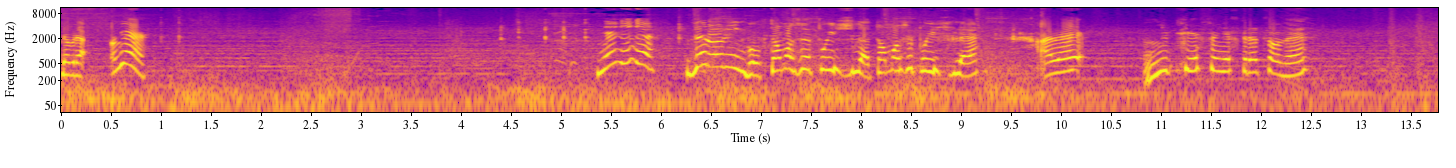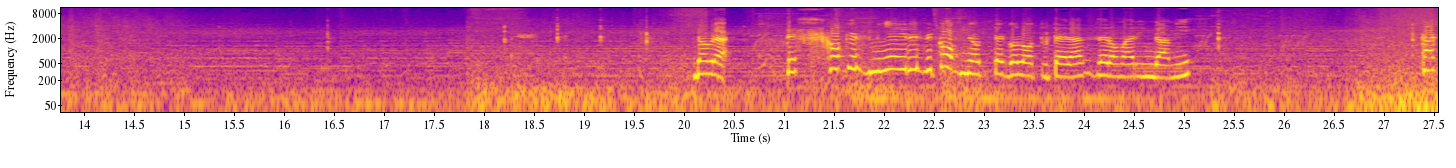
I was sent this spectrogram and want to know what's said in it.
Dobra. O nie! Nie, nie, nie. Zero ringów. To może pójść źle, to może pójść źle. Ale nic jeszcze nie stracone. Dobra. Ten skok jest mniej ryzykowny od tego lotu teraz z zeroma ringami. Tak,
